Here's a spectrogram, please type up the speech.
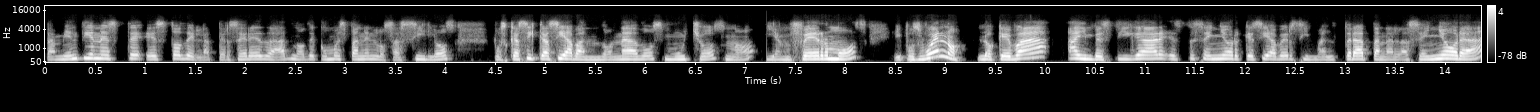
también tiene este, esto de la tercera edad, ¿no? De cómo están en los asilos, pues casi, casi abandonados muchos, ¿no? Y enfermos, y pues bueno, lo que va a investigar este señor, que sí, a ver si maltratan a la señora.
